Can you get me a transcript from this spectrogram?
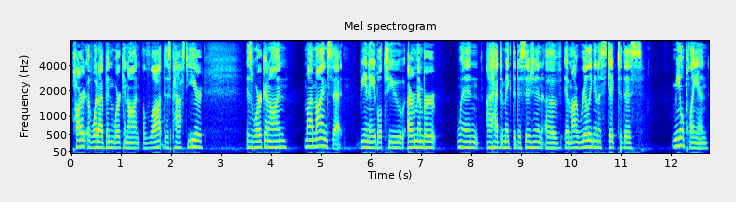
part of what I've been working on a lot this past year is working on my mindset, being able to. I remember when I had to make the decision of, am I really going to stick to this meal plan?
